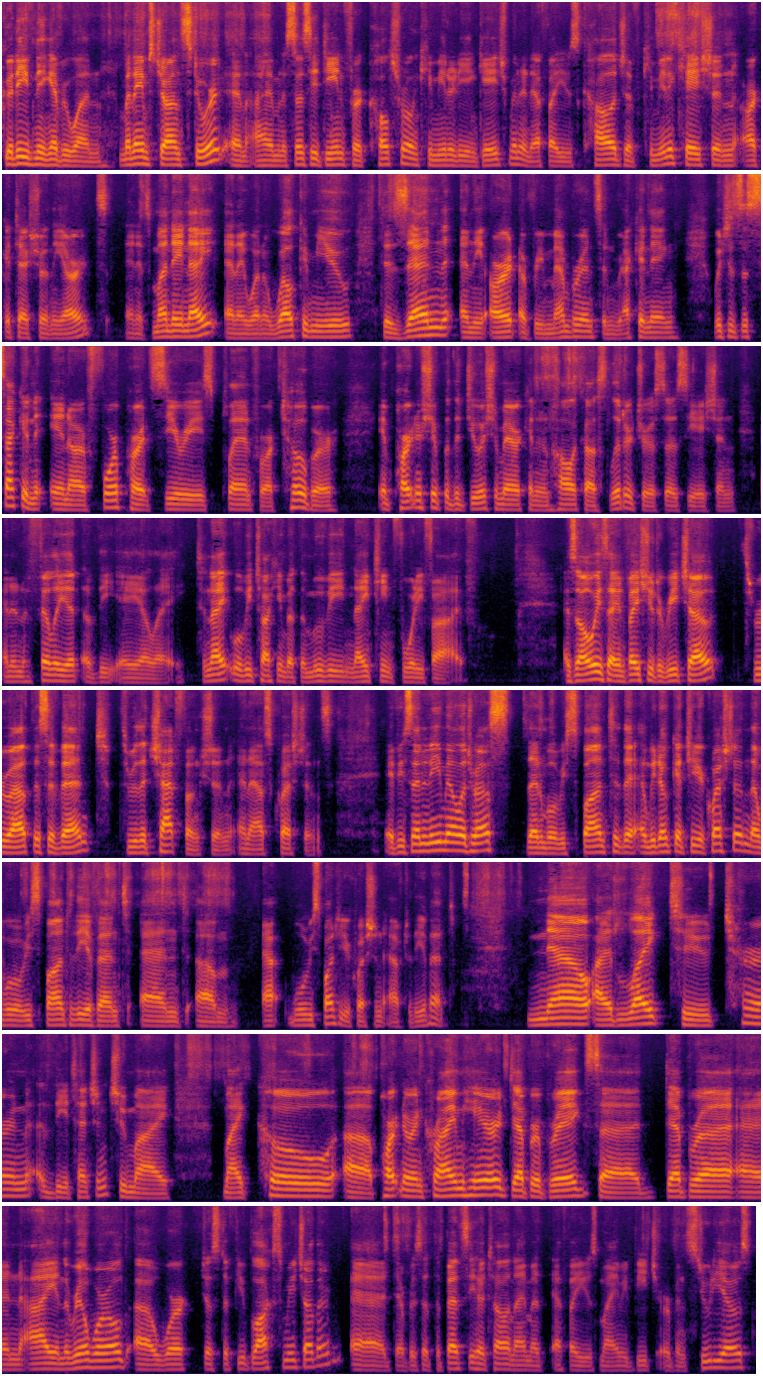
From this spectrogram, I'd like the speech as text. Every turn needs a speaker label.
Speaker 1: Good evening, everyone. My name is John Stewart, and I am an Associate Dean for Cultural and Community Engagement in FIU's College of Communication, Architecture, and the Arts. And it's Monday night, and I want to welcome you to Zen and the Art of Remembrance and Reckoning, which is the second in our four part series planned for October in partnership with the Jewish American and Holocaust Literature Association and an affiliate of the ALA. Tonight, we'll be talking about the movie 1945. As always, I invite you to reach out throughout this event through the chat function and ask questions. If you send an email address, then we'll respond to the, and we don't get to your question, then we'll respond to the event and um, at, we'll respond to your question after the event. Now I'd like to turn the attention to my my co-partner uh, in crime here, Deborah Briggs. Uh, Deborah and I in the real world uh, work just a few blocks from each other. Uh, Deborah's at the Betsy Hotel and I'm at FIU's Miami Beach Urban Studios.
